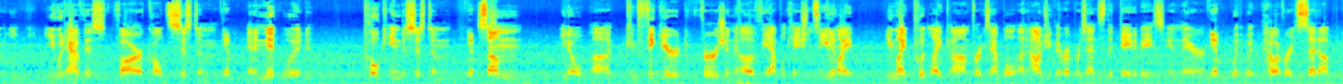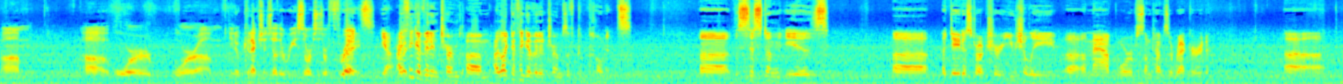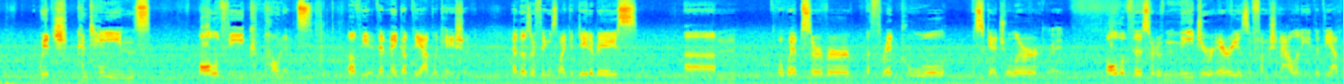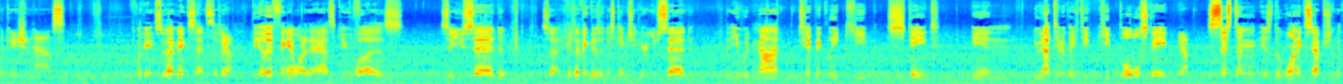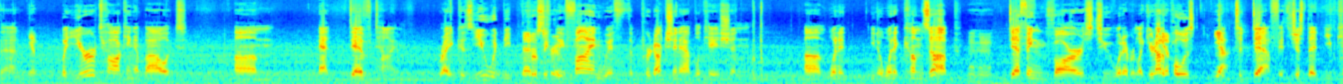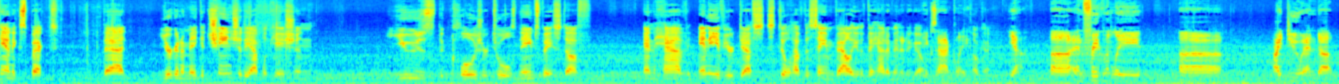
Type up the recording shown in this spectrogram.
you would have this var called system, Yep. and a init would poke into system Yep. some you know uh, configured version of the application. So you Yep. might you might put like um, for example an object that represents the database in there Yep. with, with however it's set up um, uh, or or um, you know connections to other resources or threads. Yeah, I think of it in terms. Um, I like to think of it in terms of components. Uh, the system is uh, a data structure, usually uh, a map or sometimes a record, uh, which contains all of the components of the that make up the application, and those are things like a database, um, a web server, a thread pool, a scheduler, Right. all of the sort of major areas of functionality that the application has. Okay, so that makes sense. So the, Yeah. the other thing I wanted to ask you was, so you said, because I think there's a distinction here. You said that you would not typically keep state in, you would not typically te- keep global state. Yep. System is the one exception to that. Yep. But you're talking about um, at dev time, right? Because you would be That perfectly fine with the production application um, when it, you know, when it comes up, Mm-hmm. Defing vars to whatever. Like you're not Yep. opposed Yeah. to, to def. It's just that you can't expect that you're going to make a change to the application, use the clojure tools namespace stuff, and have any of your defs still have the same value that they had a minute ago. Exactly. Okay. Yeah. Uh, and frequently, uh, I do end up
